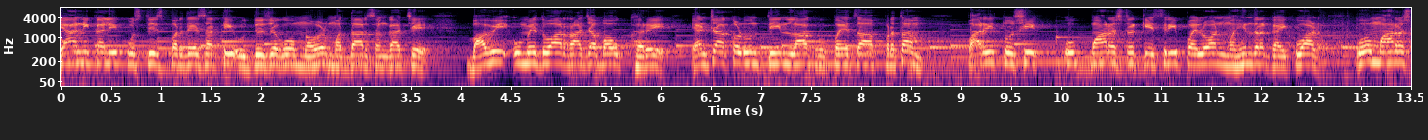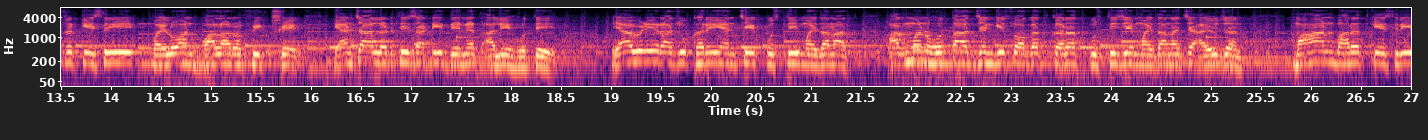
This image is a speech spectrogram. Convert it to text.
या निकाली कुस्ती स्पर्धेसाठी उद्योजक व मोहोळ मतदारसंघाचे भावी उमेदवार राजाभाऊ खरे यांच्याकडून तीन लाख रुपयाचा प्रथम पारितोषिक उप महाराष्ट्र केसरी पैलवान महेंद्र गायकवाड व महाराष्ट्र केसरी पैलवान बाला रफिक शेख यांच्या लढतीसाठी देण्यात आले होते. यावेळी राजू खरे यांचे कुस्ती मैदानात आगमन होताच जंगी स्वागत करत कुस्तीचे मैदानाचे आयोजन महान भारत केसरी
